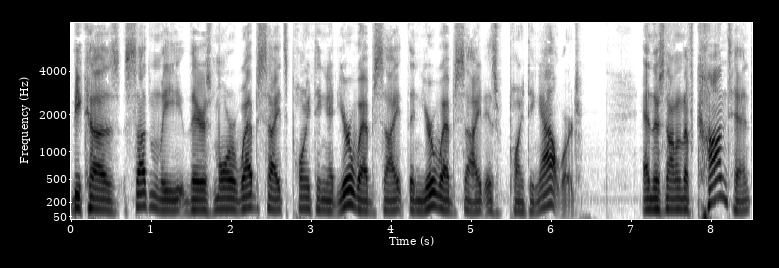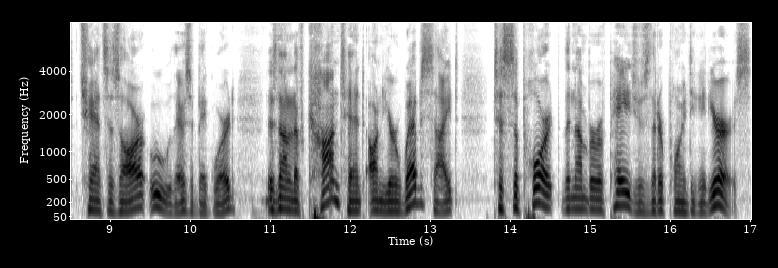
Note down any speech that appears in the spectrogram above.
because suddenly there's more websites pointing at your website than your website is pointing outward. And there's not enough content, chances are, ooh, there's a big word. There's not enough content on your website to support the number of pages that are pointing at yours.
